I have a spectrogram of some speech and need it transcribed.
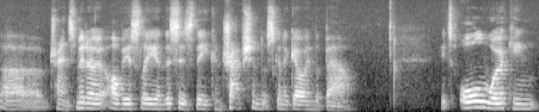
uh, transmitter obviously, and this is the contraption that's going to go in the bow. It's all working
